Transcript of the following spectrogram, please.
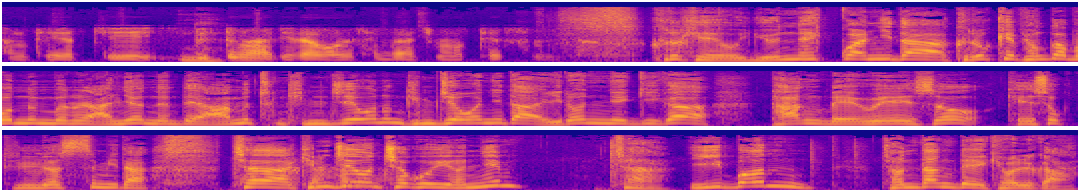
상태였지 네. 1등하리라고는 생각하지 못했습니다. 그렇게요. 윤핵관이다. 그렇게 평가받는 분은 아니었는데 아무튼 김재원은 김재원이다. 이런 얘기가 당 내외에서 계속 들렸습니다. 자, 김재원 최고위원님. 자, 이번 전당대 결과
